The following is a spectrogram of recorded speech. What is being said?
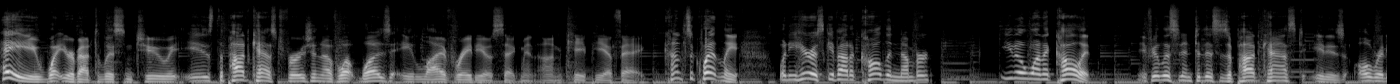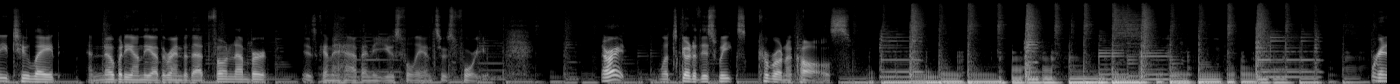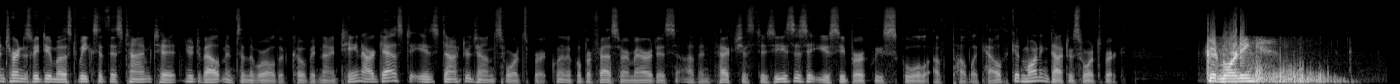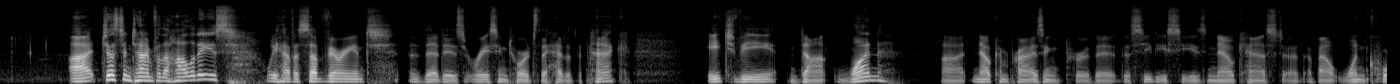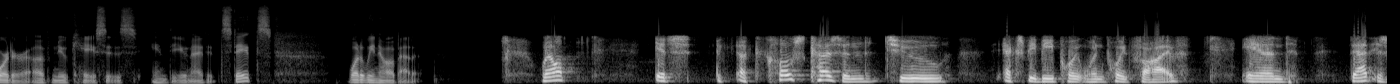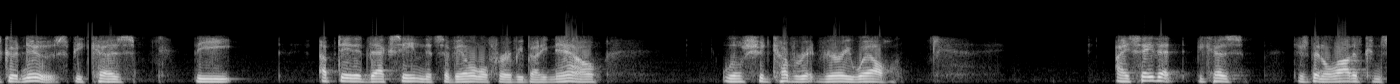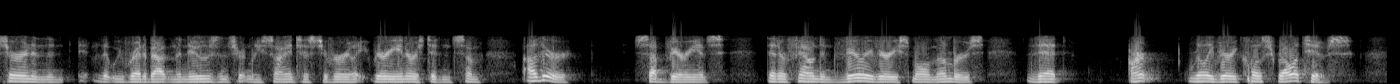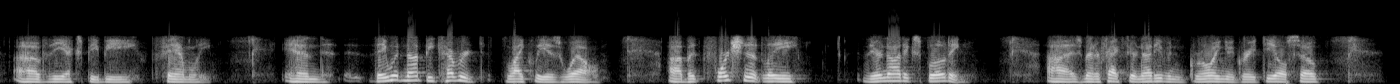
Hey, what you're about to listen to is the podcast version of what was a live radio segment on KPFA. Consequently, when you hear us give out a call in number, you don't want to call it. If you're listening to this as a podcast, it is already too late, and nobody on the other end of that phone number is going to have any useful answers for you. All right, let's go to this week's Corona Calls. We're going to turn, as we do most weeks at this time, to new developments in the world of COVID 19. Our guest is Dr. John Swartzberg, Clinical Professor Emeritus of Infectious Diseases at UC Berkeley School of Public Health. Good morning, Dr. Swartzberg. Good morning. Uh, just in time for the holidays, we have a subvariant that is racing towards the head of the pack, HV.1 uh, now comprising, per the, the CDC's nowcast, uh, about one quarter of new cases in the United States. What do we know about it? Well, it's a, a close cousin to XBB.1.5, and that is good news because the updated vaccine that's available for everybody now will should cover it very well. I say that because there's been a lot of concern in the, that we've read about in the news, and certainly scientists are very, very interested in some other subvariants that are found in very, very small numbers that aren't really very close relatives of the XBB family. And they would not be covered likely as well. Uh, but fortunately, they're not exploding. Uh, as a matter of fact, they're not even growing a great deal. So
